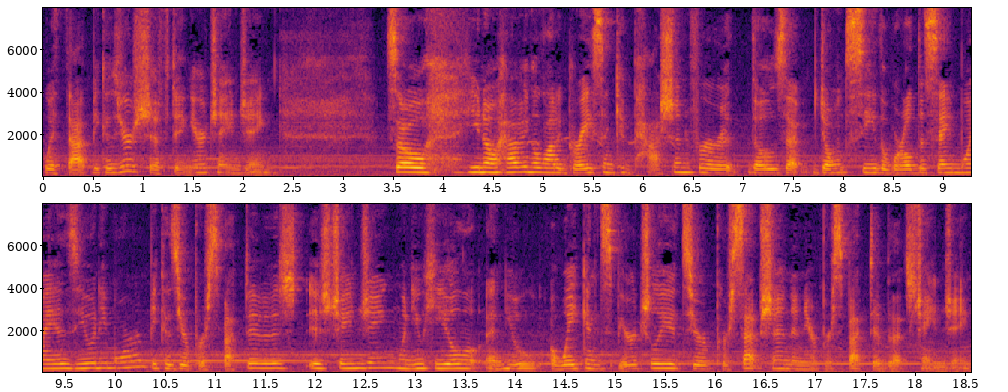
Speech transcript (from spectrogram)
with that because you're shifting, you're changing. So, you know, having a lot of grace and compassion for those that don't see the world the same way as you anymore because your perspective is, is changing. When you heal and you awaken spiritually, it's your perception and your perspective that's changing.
